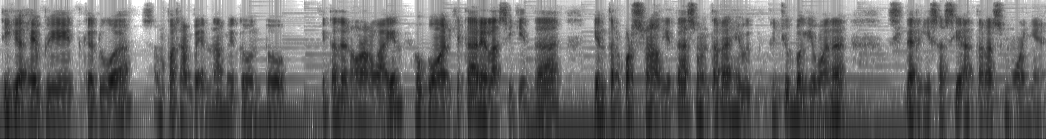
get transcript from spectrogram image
tiga habit kedua 4 sampai 6 itu untuk kita dan orang lain, hubungan kita, relasi kita, interpersonal kita, sementara habit ketujuh bagaimana sinergisasi antara semuanya.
